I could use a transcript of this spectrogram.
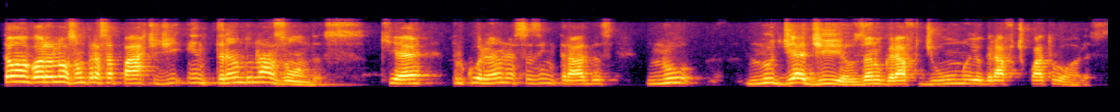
Então agora nós vamos para essa parte de entrando nas ondas, que é procurando essas entradas no no dia a dia, usando o gráfico de uma e o gráfico de quatro horas.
